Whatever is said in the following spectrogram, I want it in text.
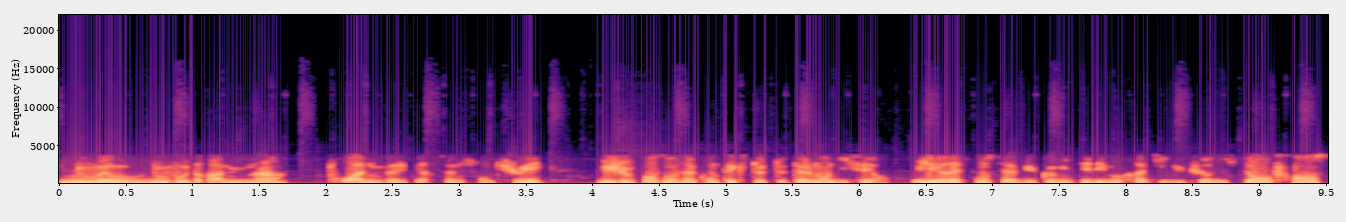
nouveau, nouveau drame humain, trois nouvelles personnes sont tuées, mais je pense dans un contexte totalement différent. Et les responsables du comité démocratique du Kurdistan en France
